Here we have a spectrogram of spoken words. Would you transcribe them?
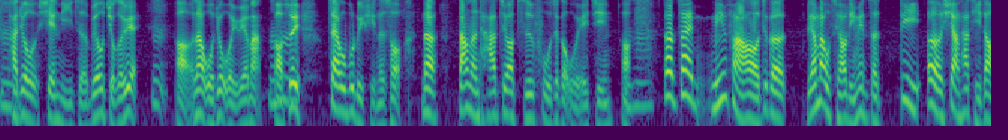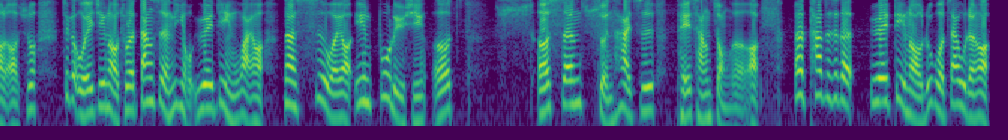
嗯、他就先离职，比如九个月，嗯，哦，那我就违约嘛，哦，所以债务不履行的时候，那当然他就要支付这个违约金。哦。嗯、那在民法哦这个两百五十条里面的。第二项，他提到了哦，说这个违约金哦，除了当事人另有约定外哦，那视为哦因不履行而而生损害之赔偿总额哦。那他的这个约定哦，如果债务人哦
